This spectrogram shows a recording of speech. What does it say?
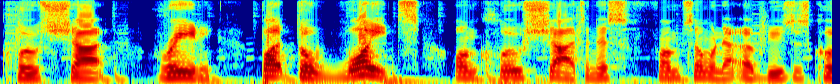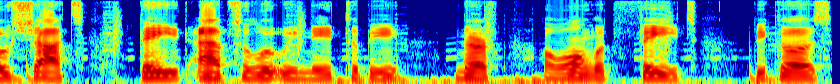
close shot rating. But the whites on close shots, and this from someone that abuses close shots, they absolutely need to be nerfed along with fades because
